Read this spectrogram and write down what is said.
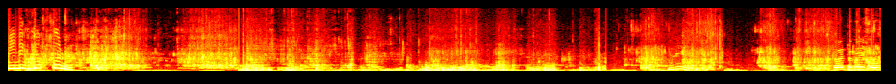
Binigdok ko na. Bilis. So ito guys, oh.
